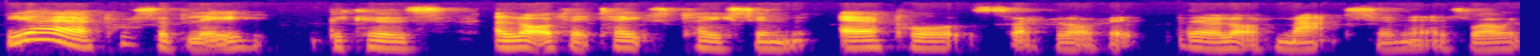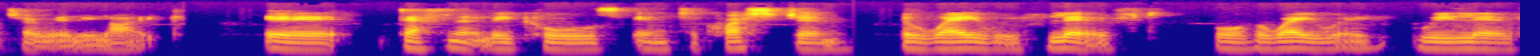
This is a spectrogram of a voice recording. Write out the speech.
Yeah, possibly because a lot of it takes place in airports. Like a lot of it, there are a lot of maps in it as well, which I really like. It definitely calls into question the way we've lived or the way we, we live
